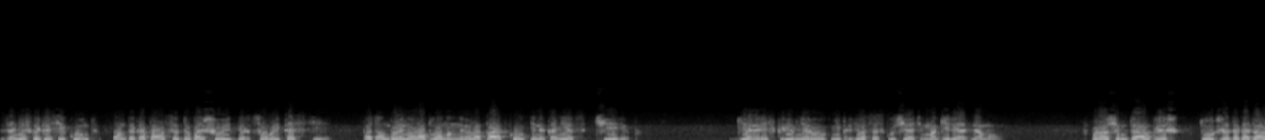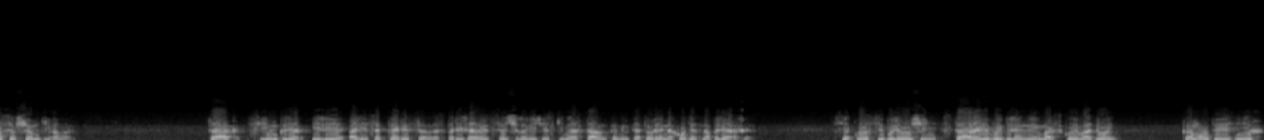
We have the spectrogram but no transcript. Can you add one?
За несколько секунд он докопался до большой берцовой кости, потом вынул обломанную лопатку и наконец череп. Генри Скривнеру не придется скучать в могиле одному. Впрочем, Далглиш тут же догадался, в чем дело. Так Синклер или Алиса Кэррисон распоряжаются человеческими останками, которые находят на пляже. Все кости были очень старые, выбеленные морской водой. Кому-то из них,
